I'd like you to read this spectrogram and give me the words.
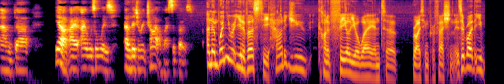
and uh, yeah, I, I was always a literary child, I suppose. And then when you were at university, how did you kind of feel your way into writing professionally? Is it right that you,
